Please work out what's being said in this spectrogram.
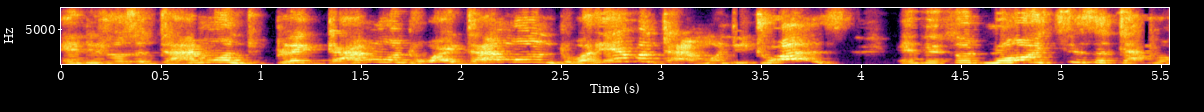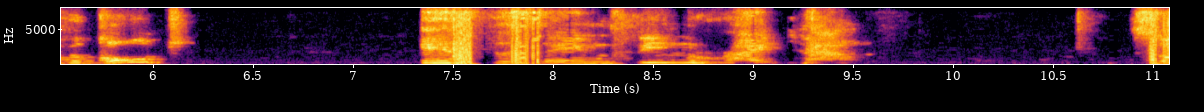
And it was a diamond, black diamond, white diamond, whatever diamond it was. And they thought, no, it is a type of a gold. It's the same thing right now. So,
